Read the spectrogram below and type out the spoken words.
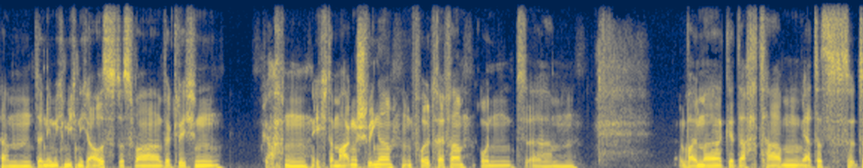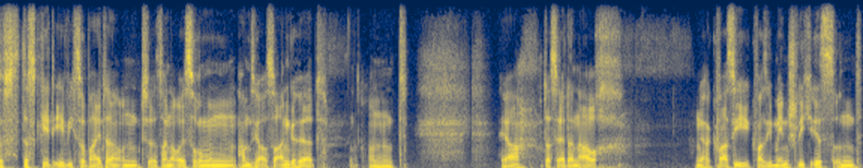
Ähm, da nehme ich mich nicht aus. Das war wirklich ein, ja, ein echter Magenschwinger, ein Volltreffer und ähm, weil wir gedacht haben, ja, das, das, das geht ewig so weiter und äh, seine Äußerungen haben sich auch so angehört. Und ja, dass er dann auch ja, quasi, quasi menschlich ist und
